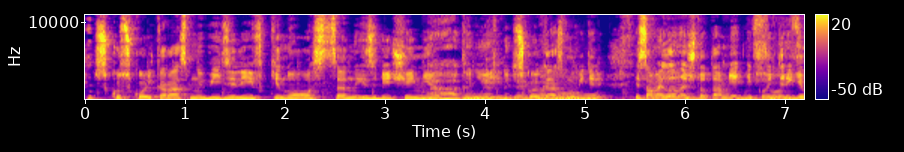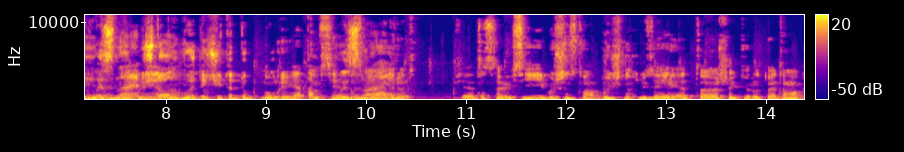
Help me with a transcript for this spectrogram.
чё?» Ск- сколько раз мы видели в кино сцены извлечения Да, пули? сколько раз говорю. мы видели? И самое главное, что там нет Ну, никакой интриги. Мы знаем, Но что он вытащит эту Но пулю. при этом все Мы это знаем. смотрят. Это со- и большинство обычных людей это шокирует. Поэтому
